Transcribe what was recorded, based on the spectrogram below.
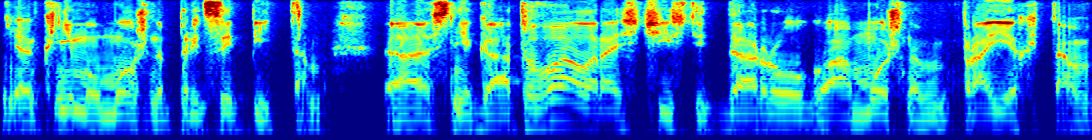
к нему можно прицепить там снегоотвал, расчистить дорогу, а можно проехать там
